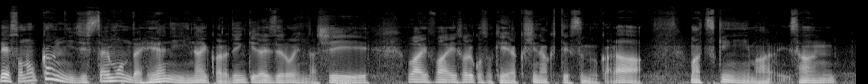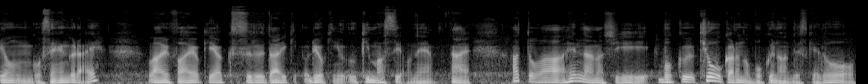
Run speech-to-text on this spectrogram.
で、その間に実際問題部屋にいないから電気代0円だし、Wi-Fi それこそ契約しなくて済むから、まあ月に今3、4、5千円ぐらい Wi-Fi を契約する代金、料金浮きますよね。はい。あとは変な話、僕、今日からの僕なんですけど、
